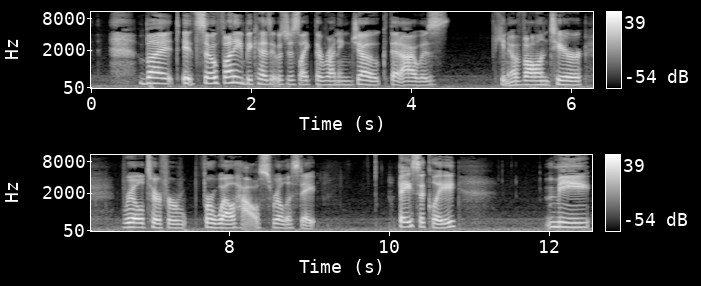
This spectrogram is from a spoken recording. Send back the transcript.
but it's so funny because it was just like the running joke that I was, you know, a volunteer realtor for for Well House Real Estate. Basically, me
